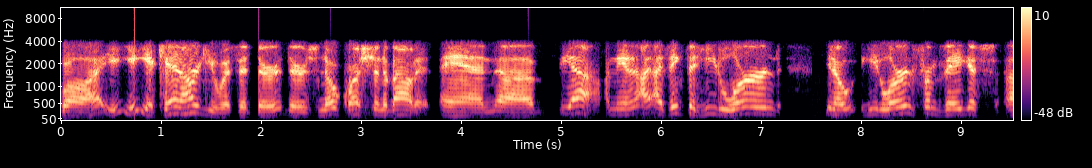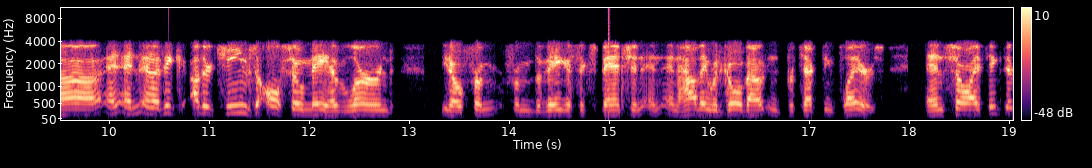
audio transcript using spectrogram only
Well, you, you can't argue with it. There, there's no question about it. And uh, yeah, I mean, I, I think that he learned, you know, he learned from Vegas, uh, and, and I think other teams also may have learned, you know, from from the Vegas expansion and, and how they would go about in protecting players. And so I think that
